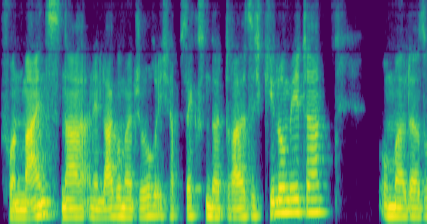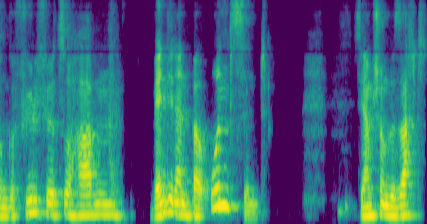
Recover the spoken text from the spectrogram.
von Mainz nach an den Lago Maggiore, ich habe 630 Kilometer, um mal da so ein Gefühl für zu haben. Wenn die dann bei uns sind, Sie haben schon gesagt,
